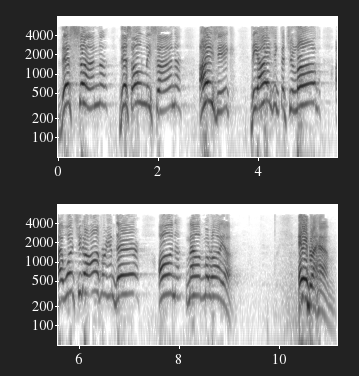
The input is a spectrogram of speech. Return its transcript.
this son, this only son, Isaac, the Isaac that you love, I want you to offer him there on Mount Moriah. Abraham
